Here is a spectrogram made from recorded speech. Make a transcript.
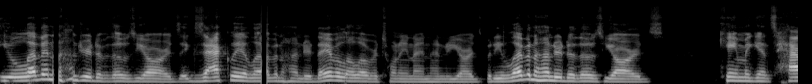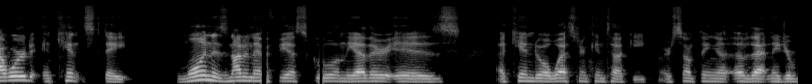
1,100 of those yards, exactly 1,100. They have a little over 2,900 yards, but 1,100 of those yards came against Howard and Kent State. One is not an FBS school, and the other is akin to a Western Kentucky or something of that nature.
